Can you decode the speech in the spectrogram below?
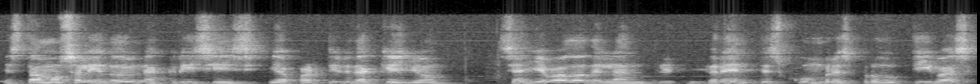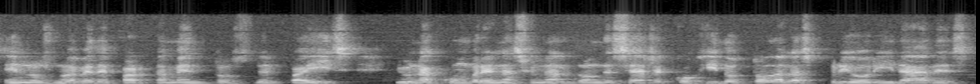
Estamos saliendo de una crisis y a partir de aquello se han llevado adelante diferentes cumbres productivas en los nueve departamentos del país y una cumbre nacional donde se ha recogido todas las prioridades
